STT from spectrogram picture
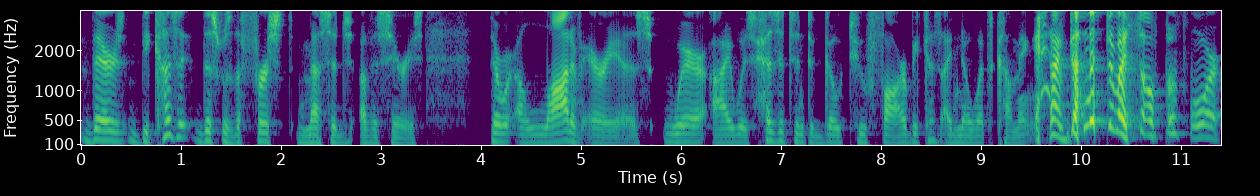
there's because it, this was the first message of a series there were a lot of areas where I was hesitant to go too far because I know what's coming. And I've done it to myself before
